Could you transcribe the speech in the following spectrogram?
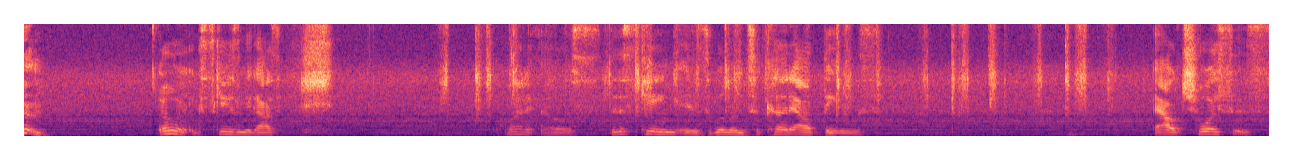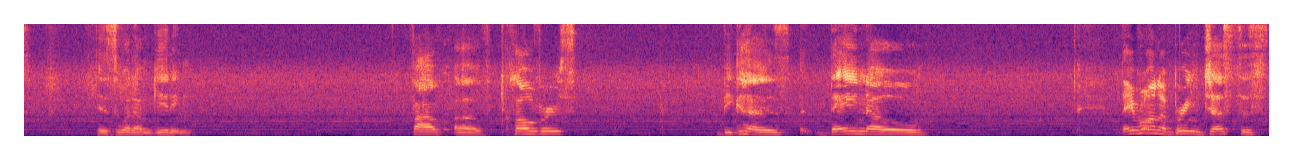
oh, excuse me, guys. What else? This king is willing to cut out things. Out choices is what I'm getting. Five of clovers because they know they want to bring justice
